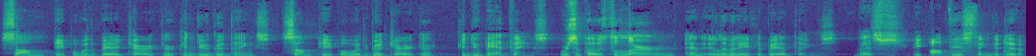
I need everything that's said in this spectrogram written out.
Some people with a bad character can do good things. Some people with a good character can do bad things. We're supposed to learn and eliminate the bad things. That's the obvious thing to do.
